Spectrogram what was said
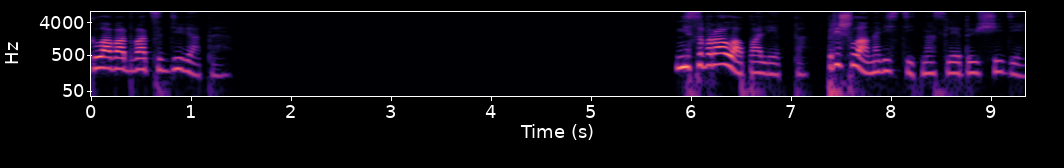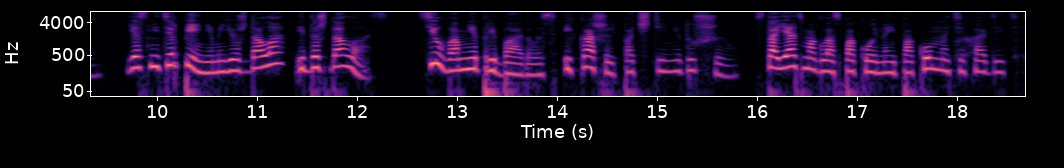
Глава двадцать девятая Не соврала Палетта. Пришла навестить на следующий день. Я с нетерпением ее ждала и дождалась. Сил во мне прибавилось, и кашель почти не душил. Стоять могла спокойно и по комнате ходить.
